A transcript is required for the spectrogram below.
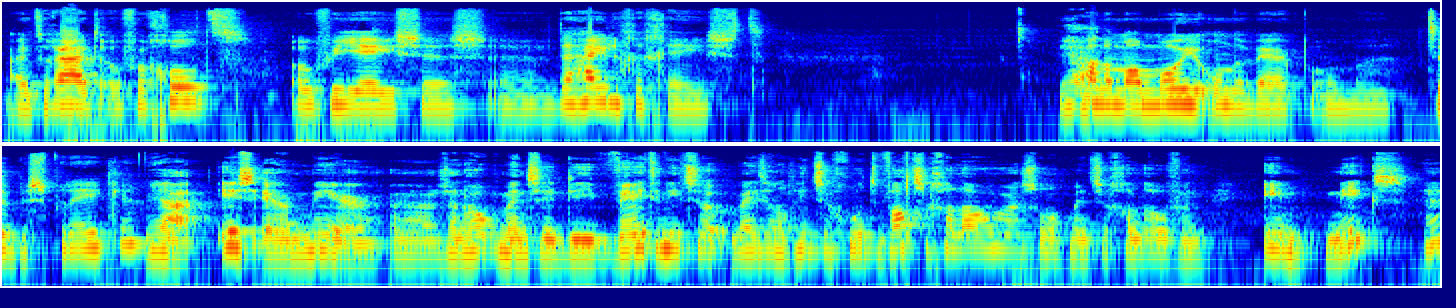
uiteraard over God, over Jezus, eh, de Heilige Geest. Ja. Allemaal mooie onderwerpen om eh, te bespreken. Ja, is er meer? Eh, er zijn een hoop mensen die weten, niet zo, weten nog niet zo goed wat ze geloven. Sommige mensen geloven in niks. Hè?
